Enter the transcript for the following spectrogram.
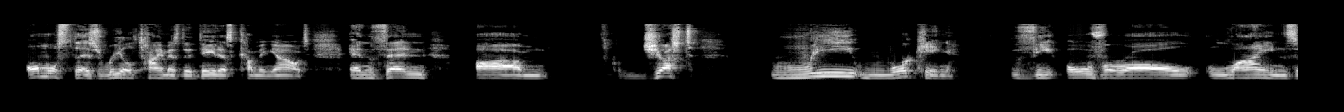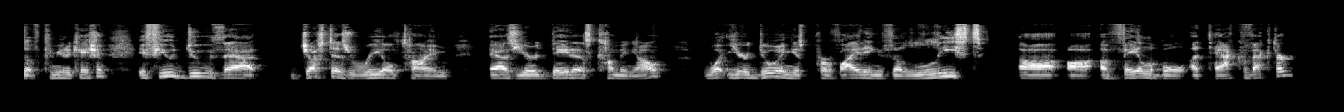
almost as real time as the data is coming out. And then, um, just reworking the overall lines of communication. If you do that just as real time as your data is coming out, what you're doing is providing the least uh, uh, available attack vector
